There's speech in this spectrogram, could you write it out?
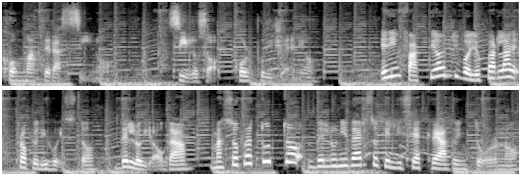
con materassino. Sì, lo so, colpo di genio. Ed infatti oggi voglio parlare proprio di questo, dello yoga, ma soprattutto dell'universo che gli si è creato intorno.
